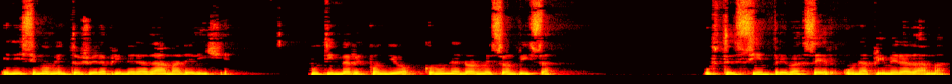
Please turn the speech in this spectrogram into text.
En ese momento yo era primera dama, le dije. Putin me respondió con una enorme sonrisa. Usted siempre va a ser una primera dama.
